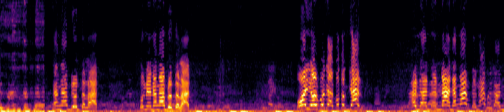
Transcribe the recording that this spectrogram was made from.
นะคะที่ฉันขอนางงามเดินตลาดบางในนางงามเดินตลาดโอ้ยเดินประหยัดเพราต้องยันอันอันอันหน้านางงามกับงามเพื่อกัน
